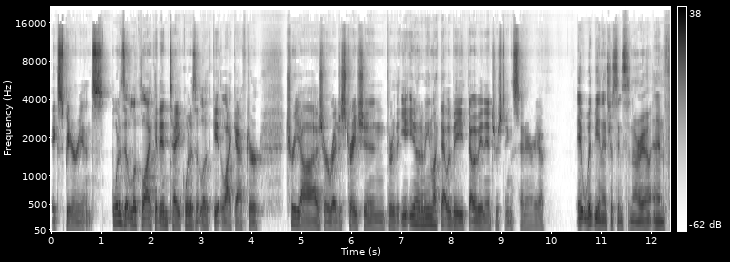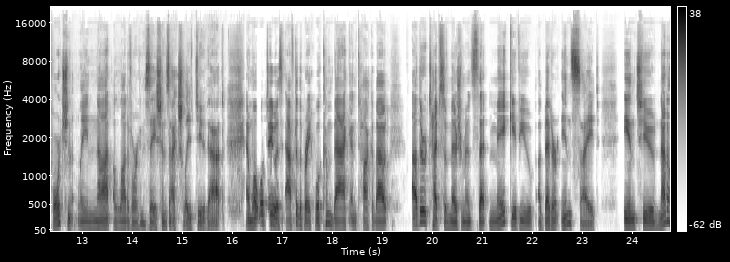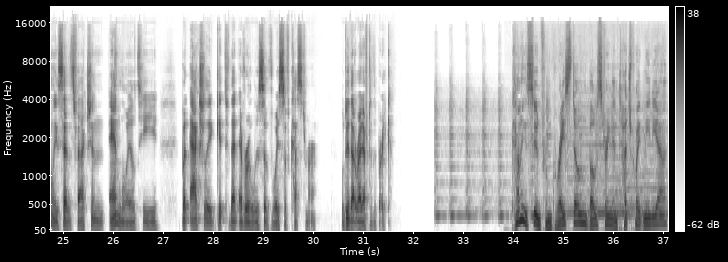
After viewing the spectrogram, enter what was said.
experience. What does it look like at intake? What does it look like after triage or registration through the you, know what I mean? Like that would be that would be an interesting scenario. It would be an interesting scenario. And unfortunately, not a lot of organizations actually do that. And what we'll do is after the break, we'll come back and talk about other types of measurements that may give you a better insight into not only satisfaction and loyalty, but actually get to that ever elusive voice of customer. We'll do that right after the break. Coming soon from Greystone, Bowstring, and Touchpoint Media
